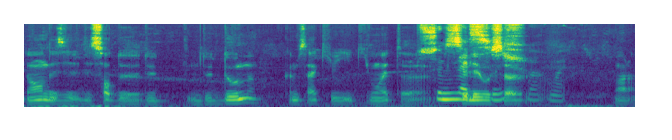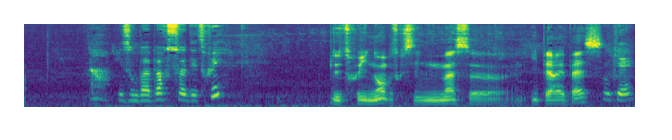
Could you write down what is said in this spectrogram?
dans des, des sortes de, de, de dômes, comme ça, qui, qui vont être euh, scellés au sol. ouais. Voilà. Ils ont pas peur que ce soit détruit? Détruit, non, parce que c'est une masse euh, hyper épaisse. Ok. et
